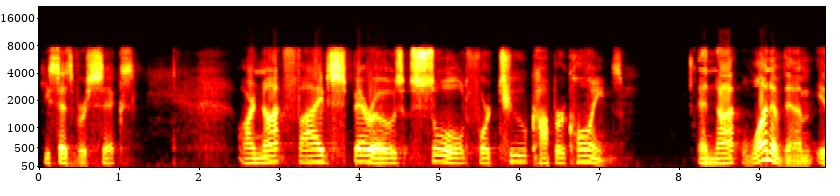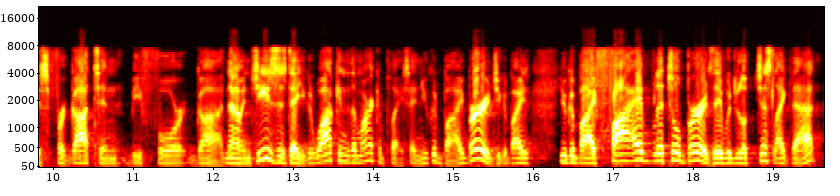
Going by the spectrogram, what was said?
He says, verse 6 Are not five sparrows sold for two copper coins? And not one of them is forgotten before God. Now, in Jesus' day, you could walk into the marketplace and you could buy birds. You could buy, you could buy five little birds. They would look just like that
